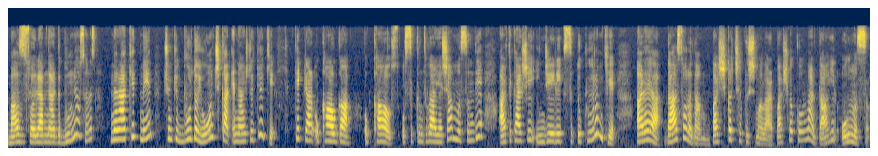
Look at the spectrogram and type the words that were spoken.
bazı söylemlerde bulunuyorsanız merak etmeyin. Çünkü burada yoğun çıkan enerjide diyor ki tekrar o kavga, o kaos, o sıkıntılar yaşanmasın diye artık her şeyi ince eleyip sık dokuyorum ki araya daha sonradan başka çatışmalar, başka konular dahil olmasın.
